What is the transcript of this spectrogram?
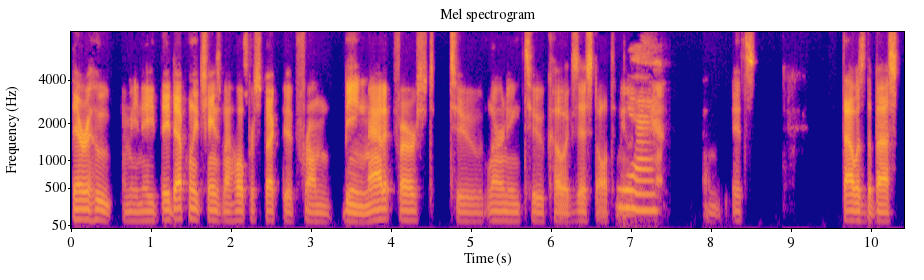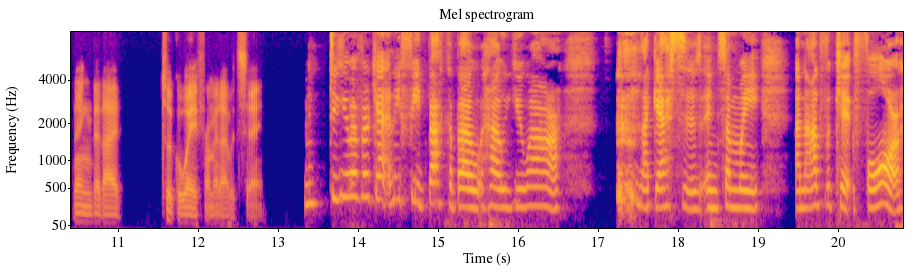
They're a hoot. I mean, they they definitely changed my whole perspective from being mad at first to learning to coexist ultimately. Yeah. Um, it's that was the best thing that I took away from it. I would say. Do you ever get any feedback about how you are, I guess, is in some way, an advocate for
